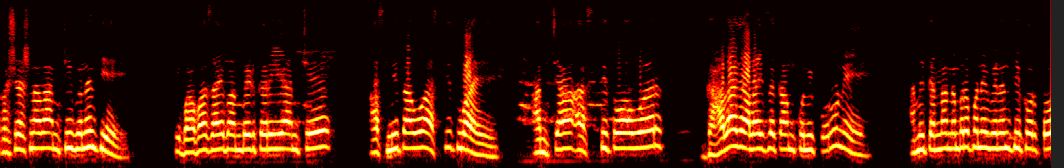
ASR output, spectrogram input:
प्रशासनाला आमची विनंती आहे की बाबासाहेब आंबेडकर हे आमचे अस्मिता व अस्तित्व आहे. आमच्या अस्तित्वावर घाला घालायचं काम कोणी करू नये. आम्ही त्यांना नम्रपणे विनंती करतो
